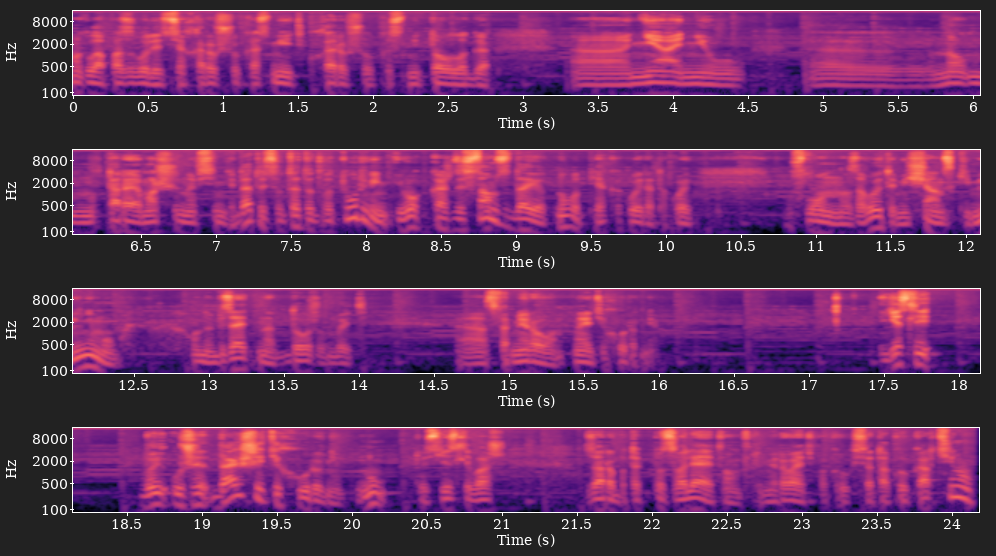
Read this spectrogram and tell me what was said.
могла позволить себе хорошую косметику, хорошего косметолога, э, няню, э, но вторая машина в семье. Да? То есть вот этот вот уровень, его каждый сам задает. Ну вот я какой-то такой, условно назову это мещанский минимум. Он обязательно должен быть э, сформирован на этих уровнях. Если вы уже дальше этих уровней, ну, то есть если ваш заработок позволяет вам формировать вокруг себя такую картину,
